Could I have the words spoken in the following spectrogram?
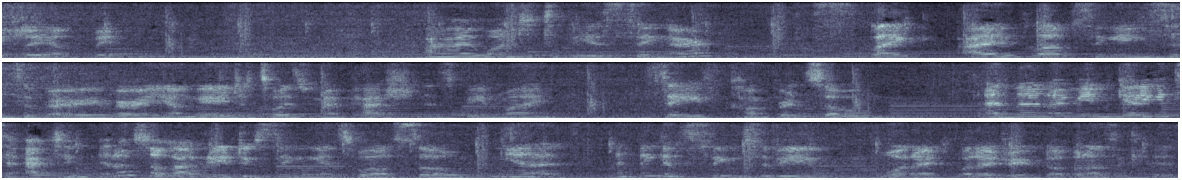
กๆเลยอยากเป็น I wanted to be a singer. Like I've loved singing since a very very young age. It's always been my passion. It's been my safe comfort zone. And then I mean, getting into acting, it also allowed me to do singing as well. So yeah, I think it seems to be what I what I dreamed of when I was a kid.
